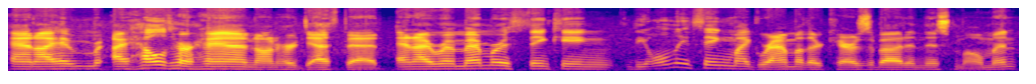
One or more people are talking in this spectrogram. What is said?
And I, have- I held her hand on her deathbed. And I remember thinking the only thing my grandmother cares about in this moment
